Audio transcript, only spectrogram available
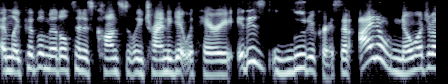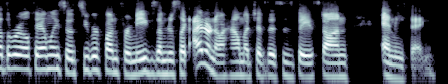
And like Pippa Middleton is constantly trying to get with Harry. It is ludicrous. And I don't know much about the royal family, so it's super fun for me because I'm just like, I don't know how much of this is based on anything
